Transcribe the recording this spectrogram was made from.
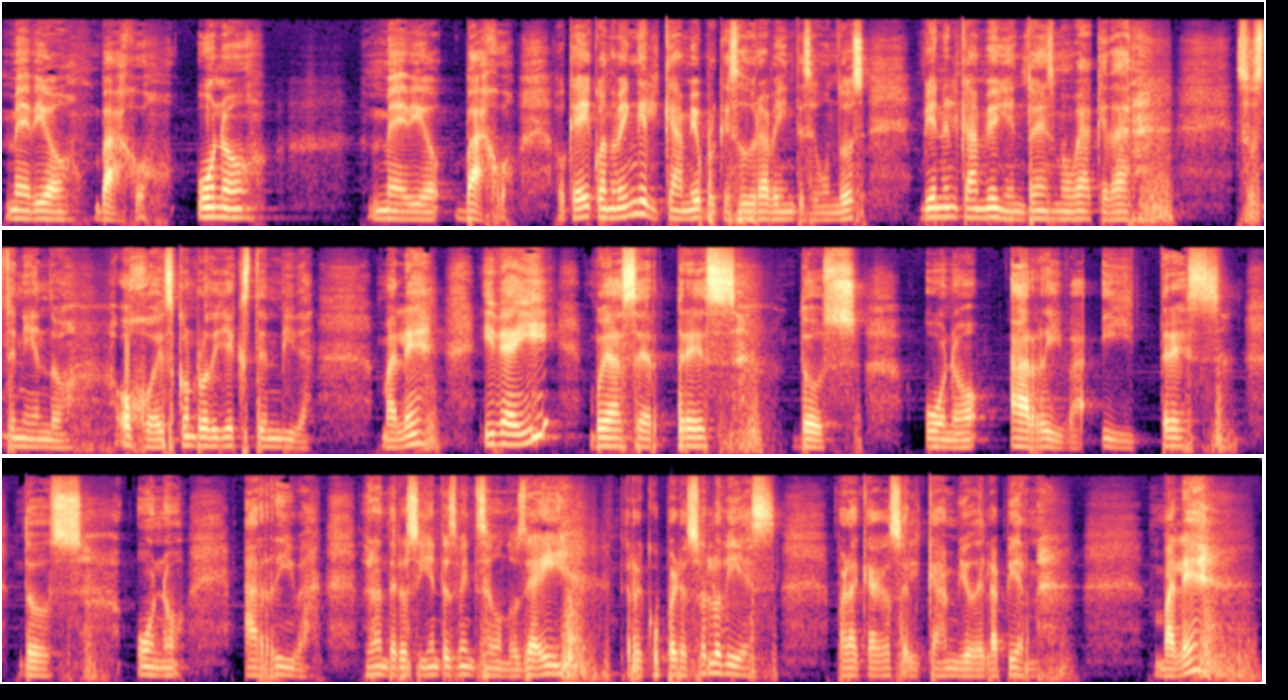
medio, bajo. Uno, medio, bajo. ¿Ok? Cuando venga el cambio, porque eso dura 20 segundos, viene el cambio y entonces me voy a quedar sosteniendo. Ojo, es con rodilla extendida. ¿Vale? Y de ahí voy a hacer 3, 2, 1, arriba. Y 3, 2, 1, arriba. Durante los siguientes 20 segundos. De ahí te recupero solo 10 para que hagas el cambio de la pierna. ¿Vale?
